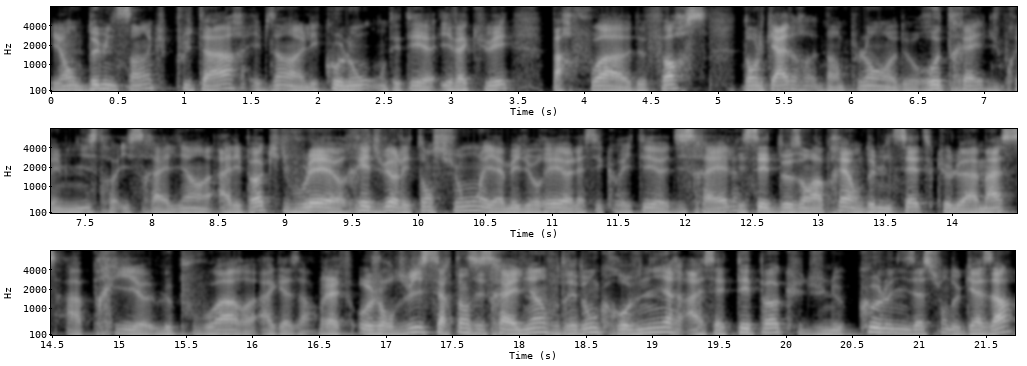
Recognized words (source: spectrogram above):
Et en 2005, plus tard, eh bien, les colons ont été évacués, parfois de force, dans le cadre d'un plan de retrait du Premier ministre israélien à l'époque, qui voulait réduire les tensions et améliorer la sécurité d'Israël. Et c'est deux ans après, en 2007, que le Hamas a pris euh, le pouvoir à Gaza. Bref, aujourd'hui, certains Israéliens voudraient donc revenir à cette époque d'une colonisation de Gaza,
